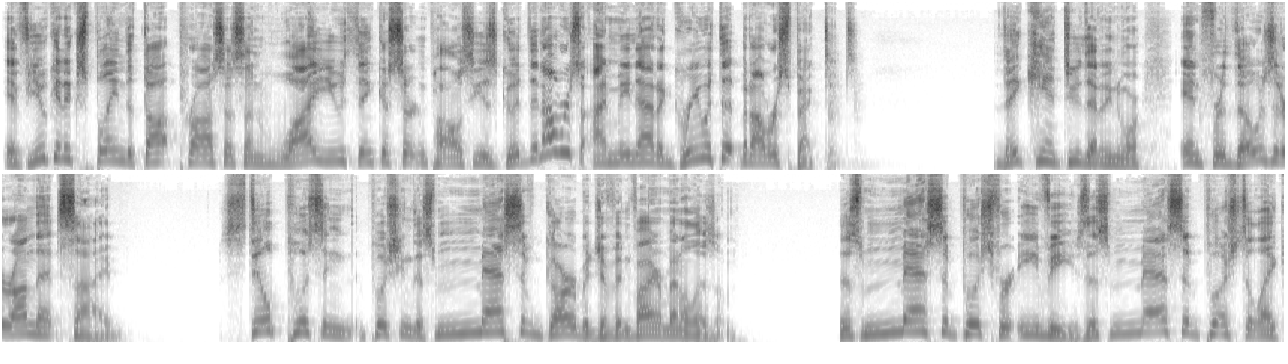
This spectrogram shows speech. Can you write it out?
If you can explain the thought process on why you think a certain policy is good, then I'll res- I may not agree with it, but I'll respect it. They can't do that anymore. And for those that are on that side, still pushing pushing this massive garbage of environmentalism, this massive push for EVs, this massive push to like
